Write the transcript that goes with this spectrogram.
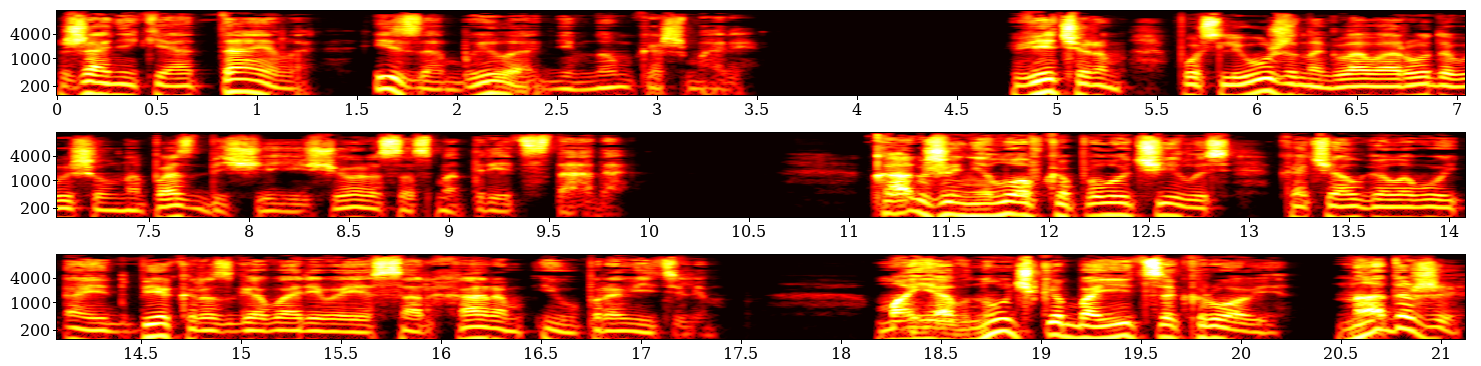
Жанеке оттаяла и забыла о дневном кошмаре. Вечером после ужина глава рода вышел на пастбище еще раз осмотреть стадо. «Как же неловко получилось!» — качал головой Аидбек, разговаривая с Архаром и управителем. «Моя внучка боится крови. Надо же!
